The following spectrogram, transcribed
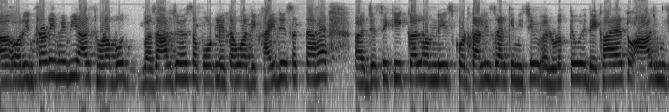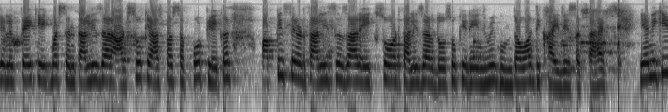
और इंट्राडे में भी आज थोड़ा बहुत बाज़ार जो है सपोर्ट लेता हुआ दिखाई दे सकता है। जैसे कि कल हमने इसको अड़तालीस के नीचे लुढ़कते हुए देखा है तो आज मुझे लगता है कि एक बार सैंतालीस के आसपास सपोर्ट लेकर वापिस से अड़तालीस हज़ार एक सौ अड़तालीस हज़ार दो सौ के रेंज में घूमता हुआ दिखाई दे सकता है। यानी कि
